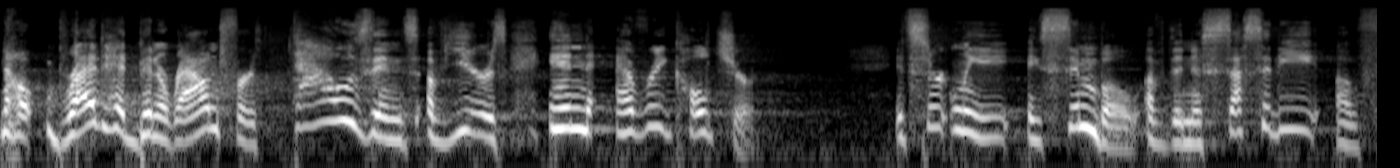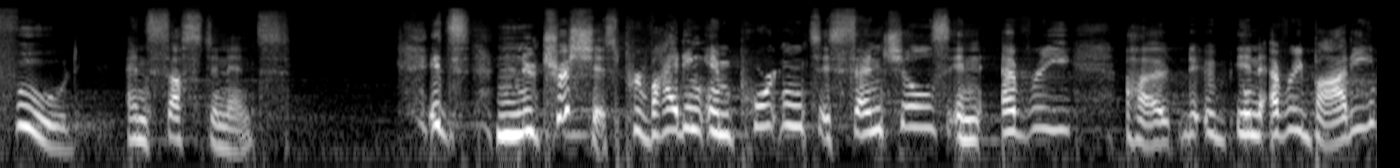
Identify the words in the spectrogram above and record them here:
Now, bread had been around for thousands of years in every culture. It's certainly a symbol of the necessity of food and sustenance. It's nutritious, providing important essentials in every, uh, in every body.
